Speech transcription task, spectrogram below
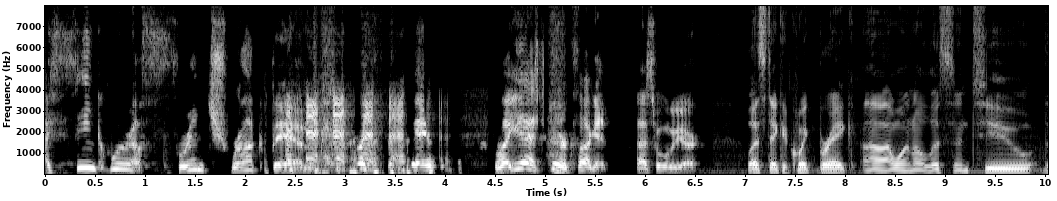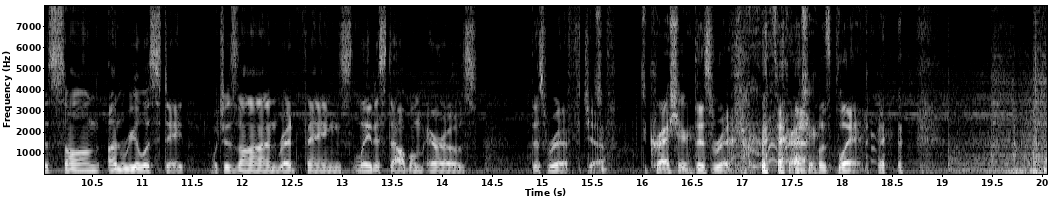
I think we're a French rock band. well, yeah, sure, fuck it. That's what we are. Let's take a quick break. Uh, I want to listen to the song Unreal Estate, which is on Red Fang's latest album, Arrows. This riff, Jeff. It's a crusher. This riff. It's a crusher. Let's play it.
